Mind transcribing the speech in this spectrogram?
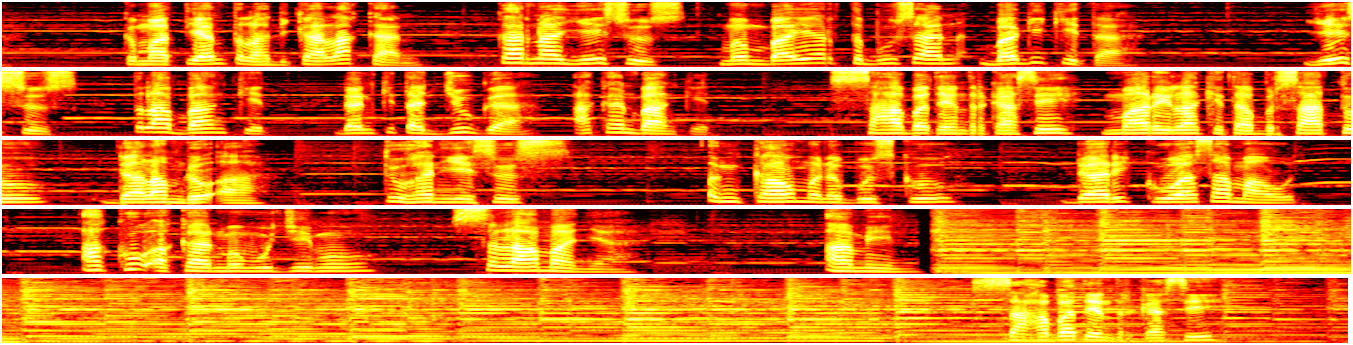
Kematian telah dikalahkan karena Yesus membayar tebusan bagi kita. Yesus telah bangkit dan kita juga akan bangkit. Sahabat yang terkasih, marilah kita bersatu dalam doa. Tuhan Yesus, Engkau menebusku dari kuasa maut. Aku akan memujimu selamanya. Amin. Sahabat yang terkasih,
